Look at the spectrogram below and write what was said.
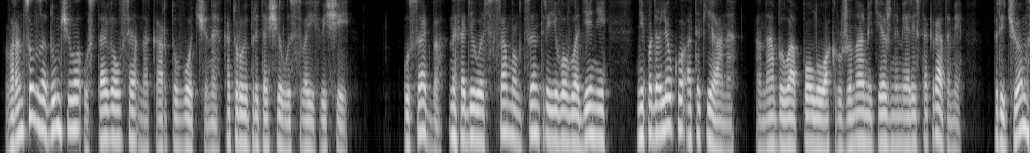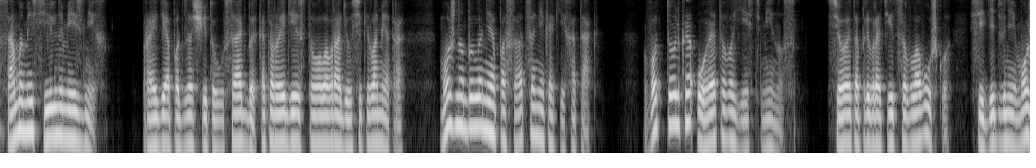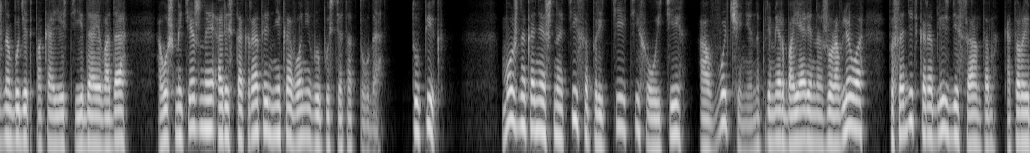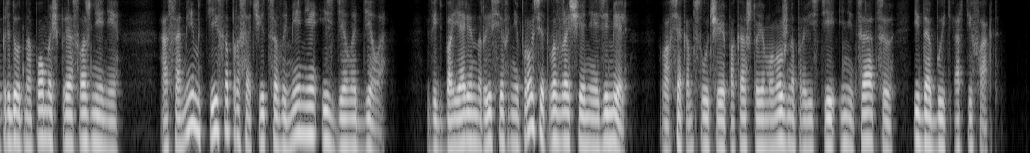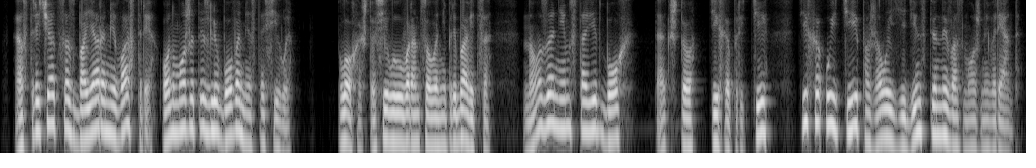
Воронцов задумчиво уставился на карту вотчины, которую притащил из своих вещей. Усадьба находилась в самом центре его владений неподалеку от океана. Она была полуокружена мятежными аристократами, причем самыми сильными из них. Пройдя под защиту усадьбы, которая действовала в радиусе километра, можно было не опасаться никаких атак. Вот только у этого есть минус. Все это превратится в ловушку. Сидеть в ней можно будет, пока есть еда и вода, а уж мятежные аристократы никого не выпустят оттуда. Тупик. Можно, конечно, тихо прийти, тихо уйти, а в вотчине, например, боярина Журавлева, посадить корабли с десантом, которые придут на помощь при осложнении, а самим тихо просочиться в имение и сделать дело. Ведь боярин Рысев не просит возвращения земель. Во всяком случае, пока что ему нужно провести инициацию и добыть артефакт. А встречаться с боярами в Астре он может из любого места силы. Плохо, что силы у Воронцова не прибавится, но за ним стоит бог, так что тихо прийти, тихо уйти, пожалуй, единственный возможный вариант.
